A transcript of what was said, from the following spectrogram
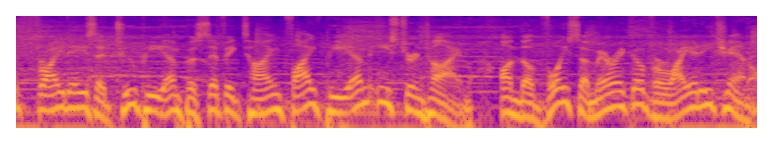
Fridays at 2 p.m. Pacific Time, 5 p.m. Eastern Time on the Voice America Variety Channel.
